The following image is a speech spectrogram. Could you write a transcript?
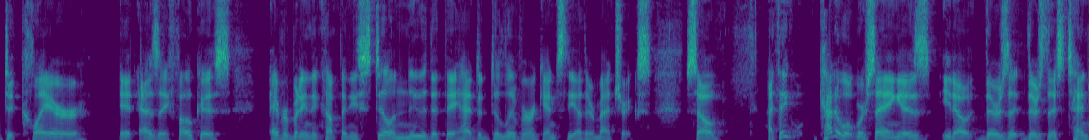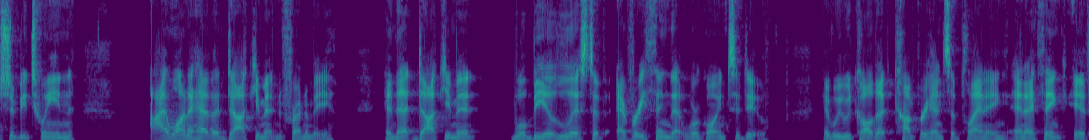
declare it as a focus, everybody in the company still knew that they had to deliver against the other metrics. So I think kind of what we're saying is, you know, there's a, there's this tension between I want to have a document in front of me, and that document will be a list of everything that we're going to do and we would call that comprehensive planning. And I think if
